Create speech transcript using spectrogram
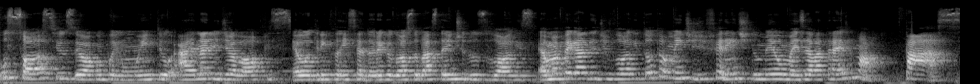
Os sócios eu acompanho muito. A Ana Lídia Lopes é outra influenciadora que eu gosto bastante dos vlogs. É uma pegada de vlog totalmente diferente do meu, mas ela traz uma paz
